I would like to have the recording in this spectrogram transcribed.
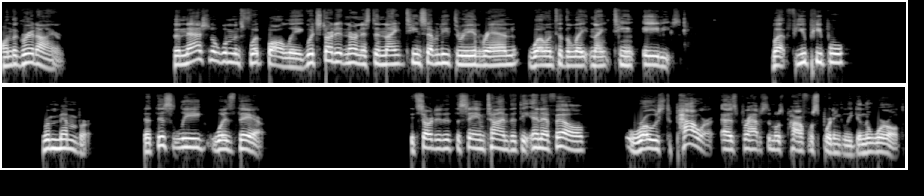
on the gridiron. The National Women's Football League, which started in earnest in 1973 and ran well into the late 1980s. But few people remember that this league was there. It started at the same time that the NFL rose to power as perhaps the most powerful sporting league in the world.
